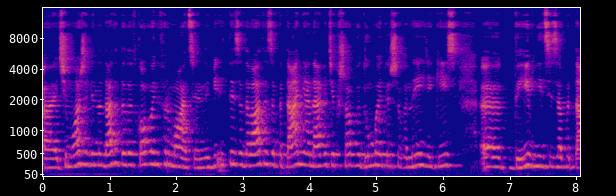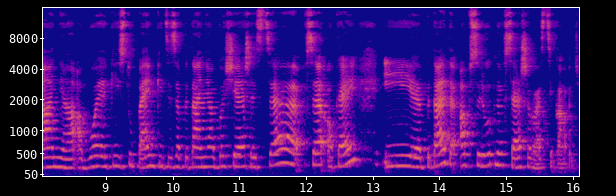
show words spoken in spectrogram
Е, Чи може він надати додаткову інформацію? Не бійте задавати запитання, навіть якщо ви думаєте, що вони якісь е, дивні ці запитання, або якісь тупенькі ці запитання, або ще щось. Це все окей, і питайте абсолютно все, що вас цікавить.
